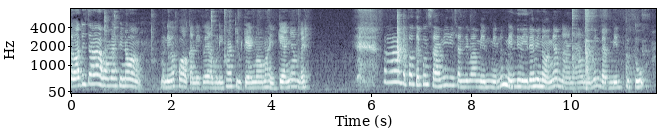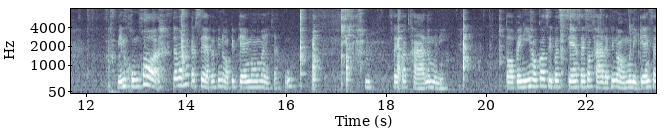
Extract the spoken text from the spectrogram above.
สวัสดีจ้าพ่อแม่พี่น้องวันนี้ก็พอกันเล็กแล้ววันนี้พากินแกงนอมาให้แกงย่ำเลยอ้าขอโทษแต่คุณสามีดิฉันสิว่าเหม็นเหม็นมันเหม็นดีเลยพี่น้องย่ำหนาหนาวนี่มันแบบเหม็นตุตุเหม็นขมคออะแต่ว่ามันกระแสบไปพี่น้องเป็นแกงนอใหม่จ้ะอู้ใส่ผักขาน้ำมันนี่ต่อไปนี้เขาก็สิไปแกงใส่ผักขาแหละพี่น้องมันนี่แกงใส่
